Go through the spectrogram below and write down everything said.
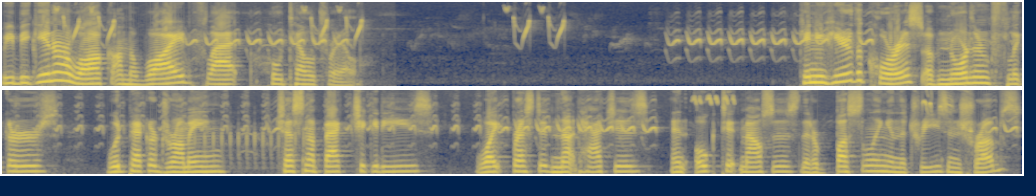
We begin our walk on the wide, flat hotel trail. Can you hear the chorus of northern flickers, woodpecker drumming, chestnut-backed chickadees, white-breasted nuthatches, and oak titmouses that are bustling in the trees and shrubs?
